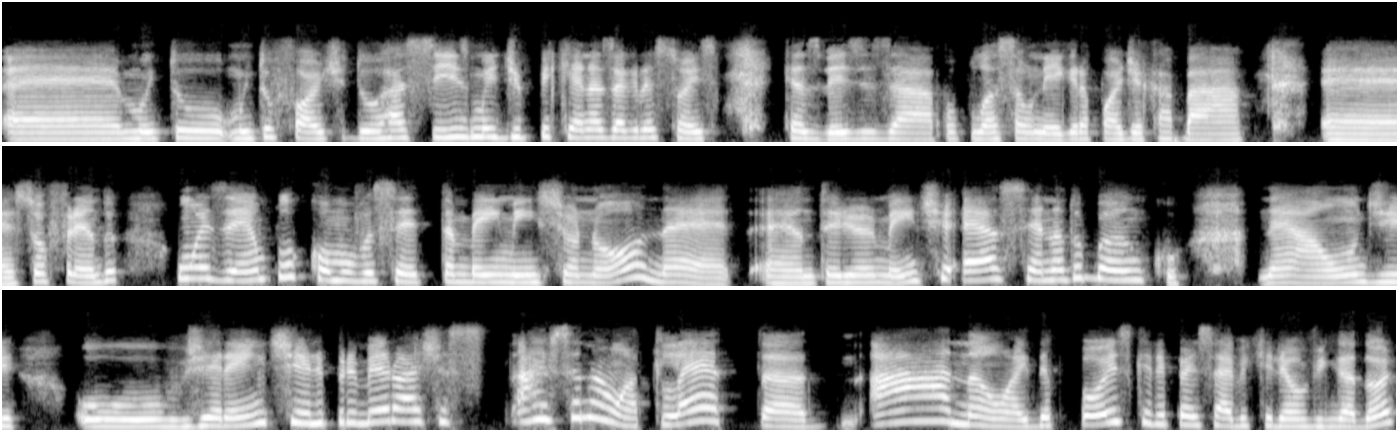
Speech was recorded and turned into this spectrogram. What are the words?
é, muito, muito forte do racismo e de pequenas agressões que às vezes a população negra pode acabar é, sofrendo. Um exemplo, como você também mencionou, né, é, anteriormente, é a cena do banco, né, onde o gerente, ele primeiro acha, ah, você não é atleta, ah, ah, não, aí depois que ele percebe que ele é um Vingador,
